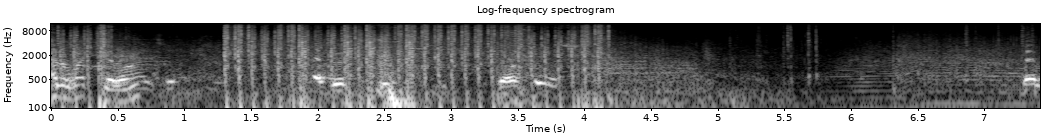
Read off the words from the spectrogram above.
À droite, tu C'est vois. vrai, ici. À gauche. Je vais rentrer, wesh. Belle, par contre. Belle.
